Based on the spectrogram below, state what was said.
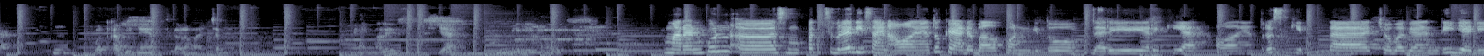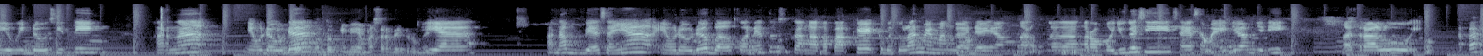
Hmm. buat kabinet segala macam. Minimalis, ya minimalis. Kemarin pun eh, sempet sebenarnya desain awalnya tuh kayak ada balkon gitu dari Ricky ya awalnya. Terus kita coba ganti jadi window seating karena yang udah-udah Untuk, untuk ini ya master bedroomnya. Iya, karena biasanya yang udah-udah balkonnya tuh suka nggak kepake. Kebetulan memang nggak ada yang nger- ngerokok juga sih saya sama Ejam, jadi nggak terlalu apa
